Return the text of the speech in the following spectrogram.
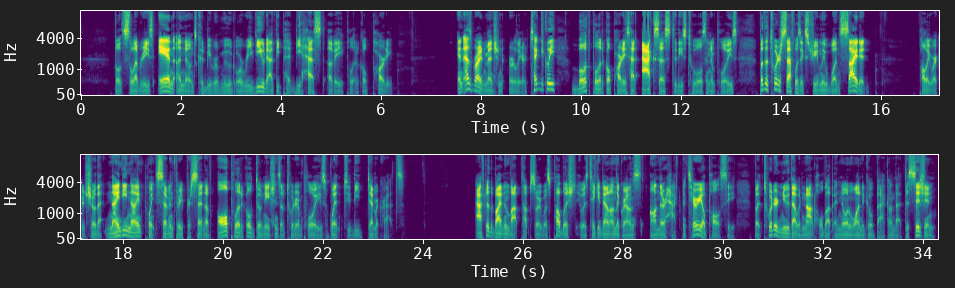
Both celebrities and unknowns could be removed or reviewed at the behest of a political party. And as Brian mentioned earlier, technically, both political parties had access to these tools and employees, but the Twitter staff was extremely one sided. Public records show that 99.73% of all political donations of Twitter employees went to the Democrats. After the Biden laptop story was published, it was taken down on the grounds on their hacked material policy, but Twitter knew that would not hold up and no one wanted to go back on that decision.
